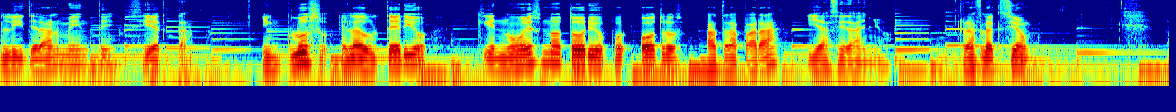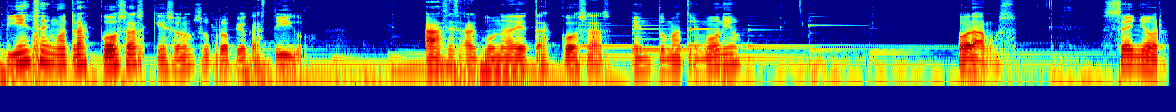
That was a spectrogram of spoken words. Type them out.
literalmente cierta. Incluso el adulterio que no es notorio por otros atrapará y hace daño. Reflexión. Piensa en otras cosas que son su propio castigo. ¿Haces alguna de estas cosas en tu matrimonio? Oramos. Señor,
